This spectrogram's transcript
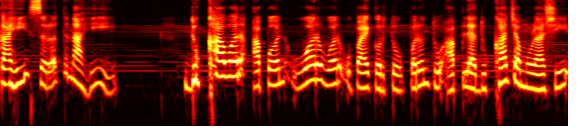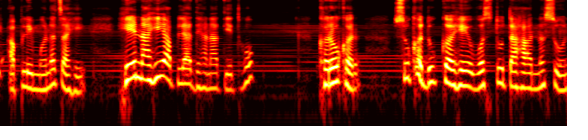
काही सरत नाही. दुःखावर आपण वर वर उपाय करतो परंतु आपल्या दुःखाच्या मुळाशी आपले मनच आहे. हे नाही आपल्या ध्यानात येत हो. खरोखर सुख दुःख हे वस्तुत नसून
